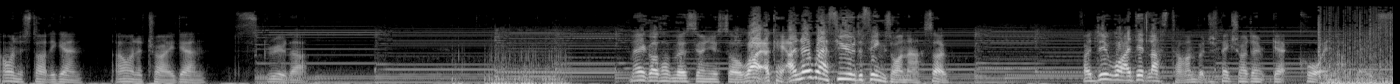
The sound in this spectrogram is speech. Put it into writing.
I want to start again. I want to try again. Screw that. May God have mercy on your soul. Right, okay, I know where a few of the things are now, so. If I do what I did last time, but just make sure I don't get caught in that place.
